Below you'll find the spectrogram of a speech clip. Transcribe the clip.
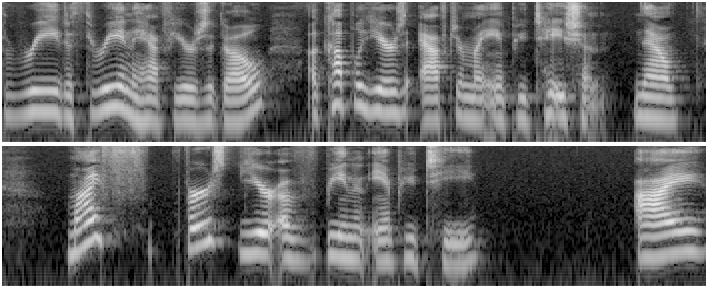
three to three and a half years ago a couple years after my amputation. Now, my f- first year of being an amputee, I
